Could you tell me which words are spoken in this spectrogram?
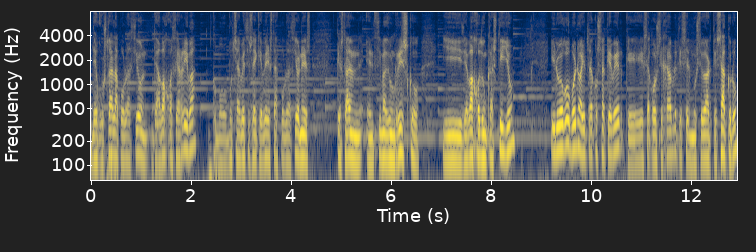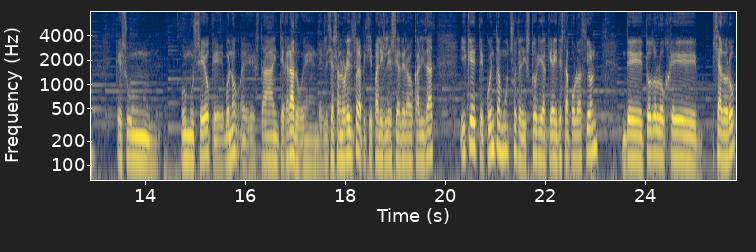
degustar la población de abajo hacia arriba, como muchas veces hay que ver estas poblaciones que están encima de un risco y debajo de un castillo. Y luego, bueno, hay otra cosa que ver que es aconsejable, que es el Museo de Arte Sacro, que es un, un museo que, bueno, eh, está integrado en la iglesia de San Lorenzo, la principal iglesia de la localidad, y que te cuenta mucho de la historia que hay de esta población de todo lo que se adoró,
